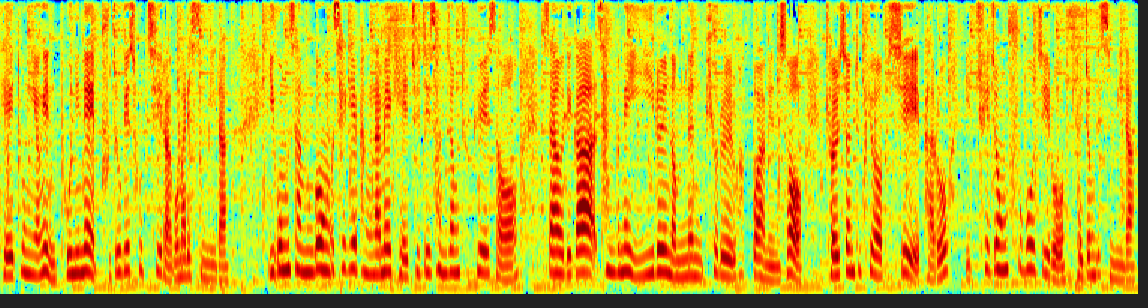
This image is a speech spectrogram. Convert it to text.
대통령인 본인의 부족의 소치라고 말했습니다. 2030 세계 박람회 개최지 선정 투표에서 사우디가 3분의 2를 넘는 표를 확보하면서 결선 투표 없이 바로 이 최종 후보지로 결정됐습니다.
